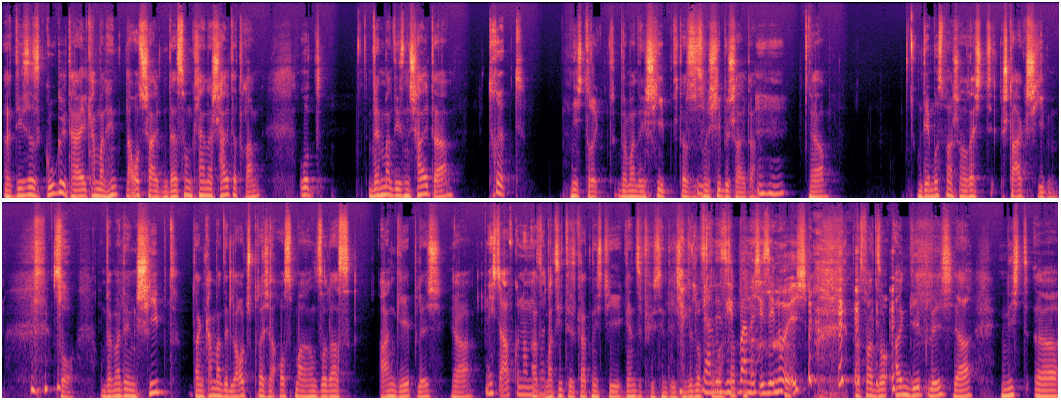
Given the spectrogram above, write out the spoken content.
äh, dieses Google-Teil kann man hinten ausschalten. Da ist so ein kleiner Schalter dran. Und wenn man diesen Schalter Drückt. nicht drückt, wenn man den schiebt, das ist so ein Schiebeschalter. Mhm. Ja. Und den muss man schon recht stark schieben. so. Und wenn man den schiebt, dann kann man den Lautsprecher ausmachen, sodass angeblich, ja, Nicht so aufgenommen also wird. man sieht jetzt gerade nicht die Gänsefüßchen, die ich in die Luft Ja, die gemacht sieht habe. man nicht, ich sehe nur ich. dass man so angeblich, ja, nicht, äh,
